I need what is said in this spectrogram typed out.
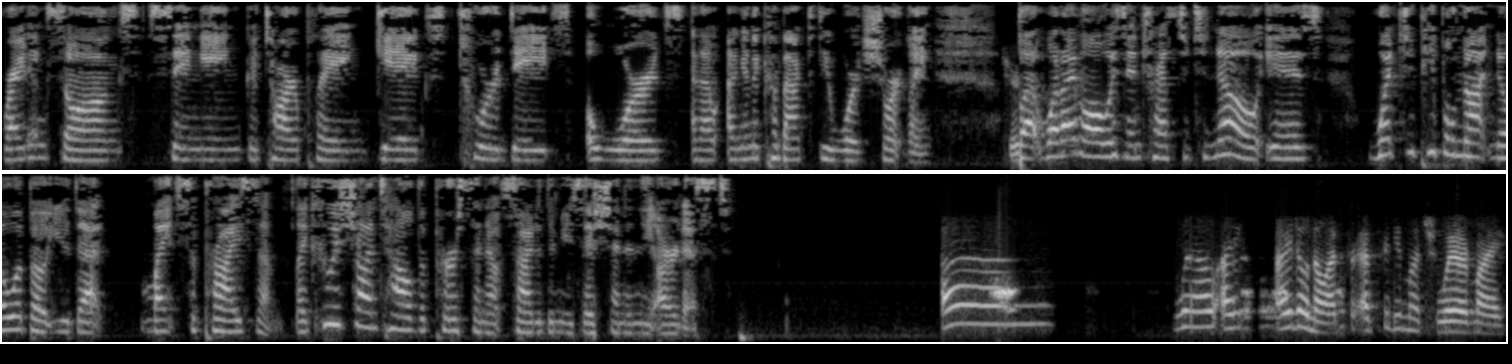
writing songs, singing, guitar playing, gigs, tour dates, awards, and I, I'm going to come back to the awards shortly. Sure. But what I'm always interested to know is what do people not know about you that might surprise them? Like who is Chantel the person outside of the musician and the artist? Um, well, I I don't know. I, I pretty much wear my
